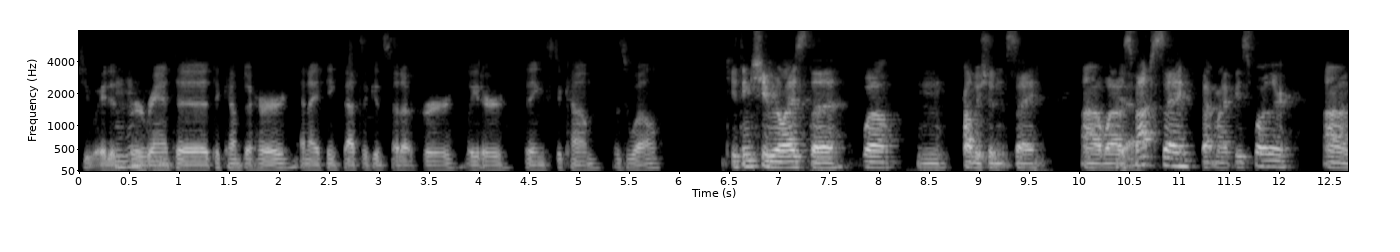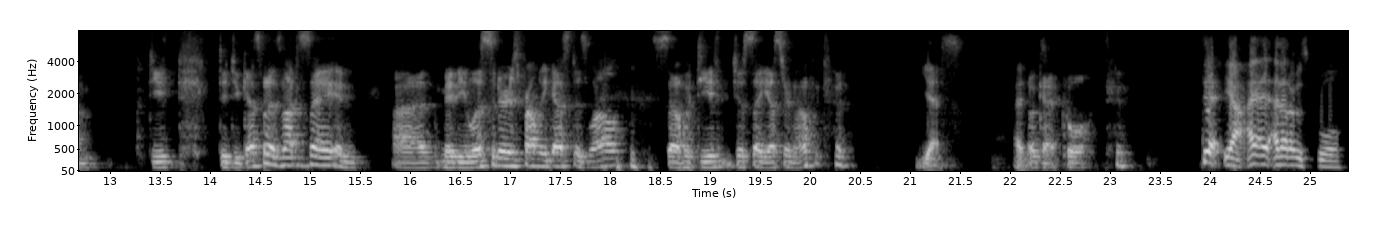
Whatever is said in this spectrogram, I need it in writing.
She waited for Mhm. Rand to to come to her, and I think that's a good setup for later things to come as well. Do you think she realized the, well, mm, probably shouldn't say uh, what I was Yeah. about to say. That might be a spoiler. Um, do you, did you guess what I was about to say? And uh, maybe listeners probably guessed as well. so do you just say yes or no? Yes. I okay, cool. yeah, yeah I, I thought it was cool.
